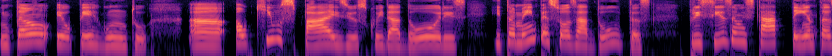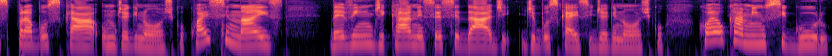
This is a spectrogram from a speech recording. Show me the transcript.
Então, eu pergunto ah, ao que os pais e os cuidadores e também pessoas adultas precisam estar atentas para buscar um diagnóstico? Quais sinais devem indicar a necessidade de buscar esse diagnóstico? Qual é o caminho seguro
